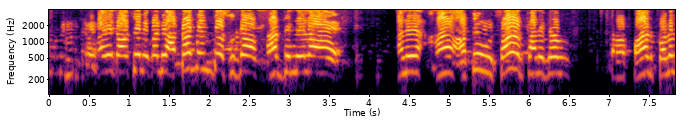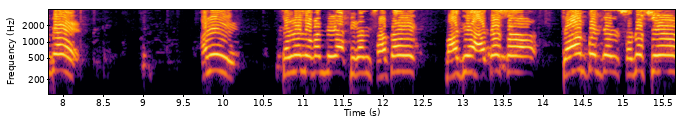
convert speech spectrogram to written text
माझ्या गावच्या लोकांनी आतापर्यंत सुद्धा साथ दिलेला आहे. आणि हा अति उत्साहात कार्यक्रम पार पडत आहे. आणि सगळ्या लोकांनी या ठिकाणी साथ आहे. माझे आदर्श ग्रामपंचायत सदस्य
